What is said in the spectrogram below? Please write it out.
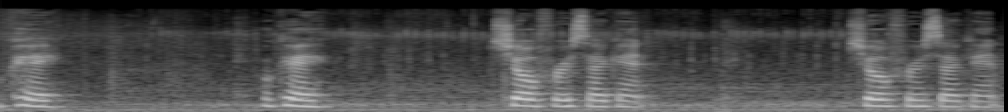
Okay. Okay. Chill for a second. Chill for a second.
